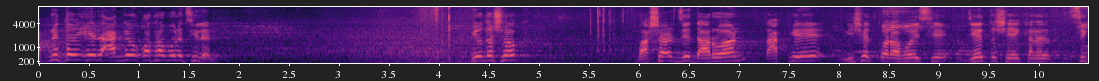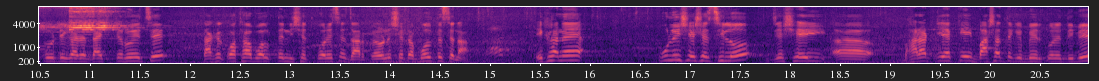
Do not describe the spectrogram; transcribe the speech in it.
আপনি তো এর আগেও কথা বলেছিলেন। প্রিয় দর্শক, বাসার যে দারোয়ান, তাকে নিষেধ করা হয়েছে। যেহেতু সে এখানে সিকিউরিটি গার্ডের দায়িত্বে রয়েছে, তাকে কথা বলতে নিষেধ করেছে, যার কারণে সেটা বলতেছে না। এখানে পুলিশ এসেছিল যে সেই ভাড়াটিয়াকে এই বাসা থেকে বের করে দিবে,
